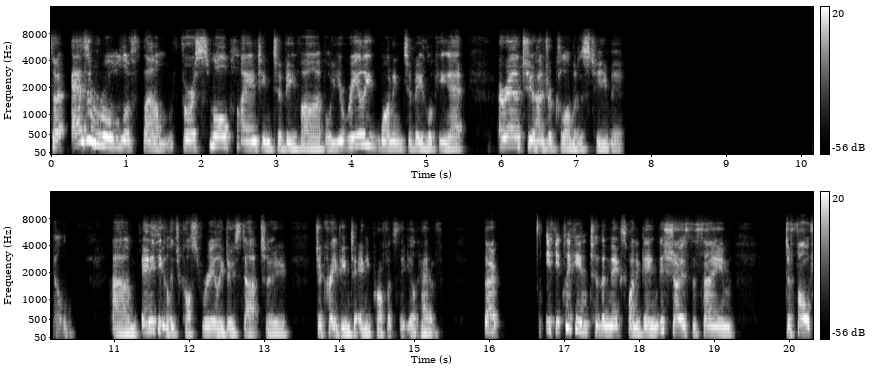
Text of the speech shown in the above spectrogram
So, as a rule of thumb, for a small planting to be viable, you're really wanting to be looking at around 200 kilometres to your mill. Um, anything village costs really do start to to creep into any profits that you'll have. So, if you click into the next one again, this shows the same default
